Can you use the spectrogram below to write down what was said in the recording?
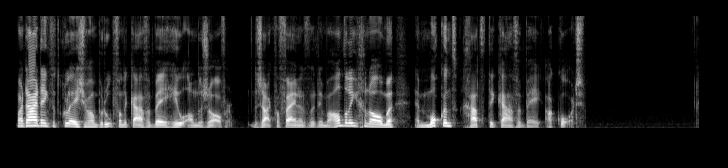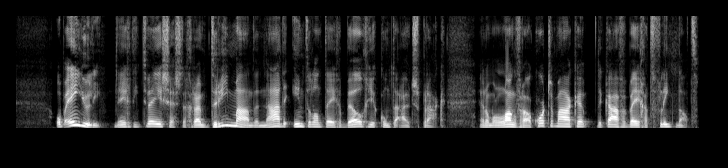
Maar daar denkt het college van beroep van de KVB heel anders over. De zaak van Feyenoord wordt in behandeling genomen en mokkend gaat de KVB akkoord. Op 1 juli 1962, ruim drie maanden na de Interland tegen België, komt de uitspraak. En om een lang verhaal kort te maken, de KVB gaat flink nat.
